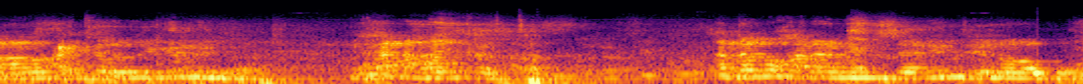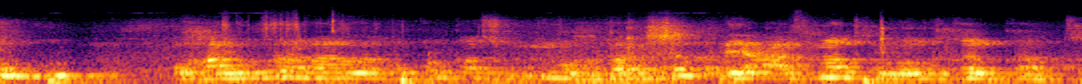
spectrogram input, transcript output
aan lacag kale laga ribin maxay ahaan kartaa annaga waxaa dhahay miisaaniyaddeena waa boqolku waxaa lagu rabaa alla boqolkaas in waxbarashada iyo caafimaadka looga qayb qaato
